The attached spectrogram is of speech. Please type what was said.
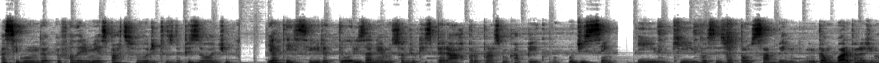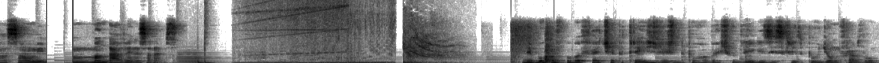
a segunda eu falarei minhas partes favoritas do episódio, e a terceira teorizaremos sobre o que esperar para o próximo capítulo, o de sempre, e o que vocês já estão sabendo. Então bora parar de enrolação e mandar ver nessa análise. The Book of Boba Fett App 3, dirigido por Robert Rodrigues e escrito por John Favreau.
